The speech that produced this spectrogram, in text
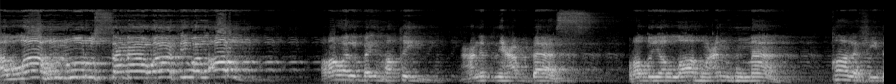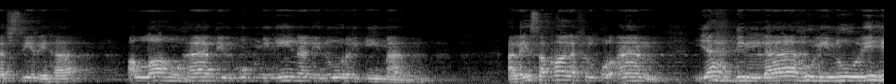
الله نور السماوات والأرض. روى البيهقي عن ابن عباس رضي الله عنهما. قال في تفسيرها الله هادي المؤمنين لنور الإيمان. أليس قال في القرآن يهدي الله لنوره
